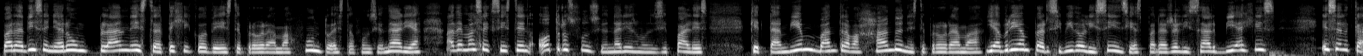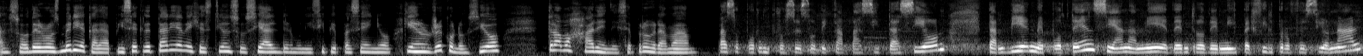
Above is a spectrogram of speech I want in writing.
para diseñar un plan estratégico de este programa junto a esta funcionaria. Además existen otros funcionarios municipales que también van trabajando en este programa y habrían percibido licencias para realizar viajes. Es el caso de Rosmeria Carapi, secretaria de Gestión Social del municipio paseño, quien reconoció trabajar en ese programa paso por un proceso de capacitación, también me potencian a mí dentro de mi perfil profesional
